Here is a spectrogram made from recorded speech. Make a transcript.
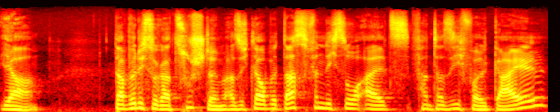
Ja, da würde ich sogar zustimmen. Also ich glaube, das finde ich so als Fantasie voll geil.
